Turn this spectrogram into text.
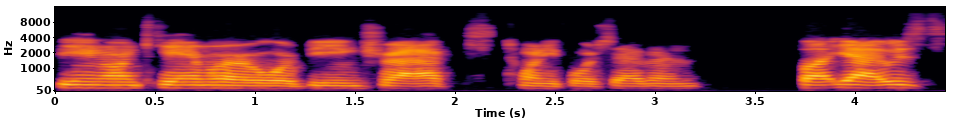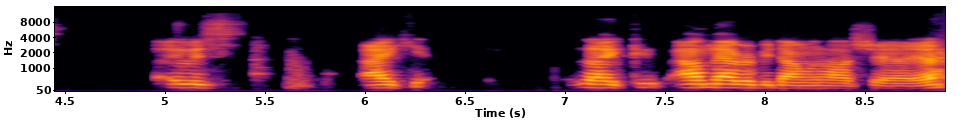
being on camera or being tracked 24 7 but yeah it was it was i like i'll never be done with australia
